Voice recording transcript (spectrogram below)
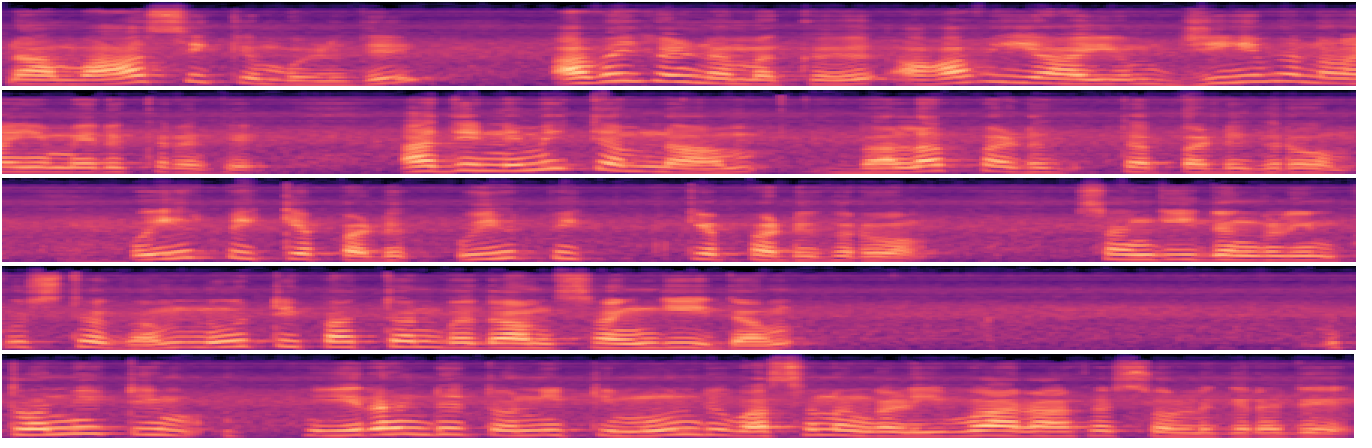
நாம் வாசிக்கும் பொழுது அவைகள் நமக்கு ஆவியாயும் ஜீவனாயும் இருக்கிறது. அது நிமித்தம் நாம் பலப்படுத்தப்படுகிறோம் உயிர்ப்பிக்கப்படு உயிர்ப்பிக்கப்படுகிறோம். சங்கீதங்களின் புஸ்தகம் நூற்றி பத்தொன்பதாம் சங்கீதம் தொண்ணூற்றி இரண்டு தொண்ணூற்றி மூன்று வசனங்கள் இவ்வாறாக சொல்லுகிறது.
